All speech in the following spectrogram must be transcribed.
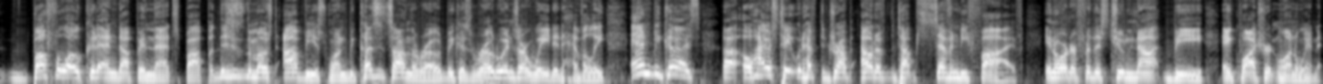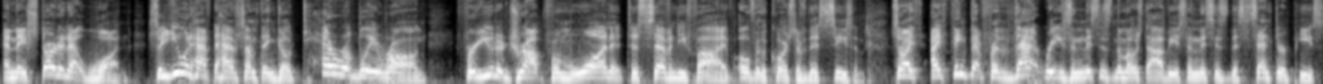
Buffalo could end up in that spot, but this is the most obvious one because it's on the road, because road wins are weighted heavily, and because uh, Ohio State would have to drop out of the top 75 in order for this to not be a quadrant one win. And they started at one. So you would have to have something go terribly wrong for you to drop from 1 to 75 over the course of this season. So I, I think that for that reason, this is the most obvious and this is the centerpiece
